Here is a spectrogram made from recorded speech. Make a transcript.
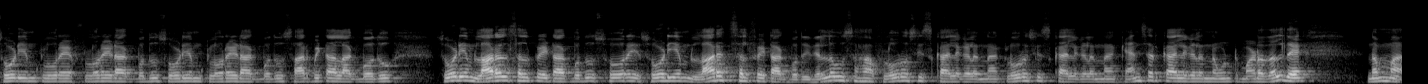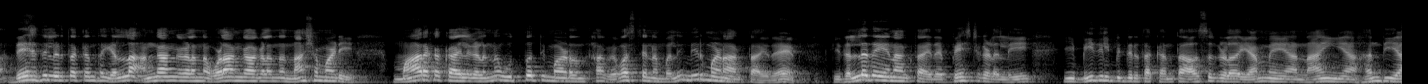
ಸೋಡಿಯಂ ಕ್ಲೋರೈ, ಫ್ಲೋರೈಡ್ ಆಗ್ಬೋದು, ಸೋಡಿಯಂ ಕ್ಲೋರೈಡ್ ಆಗ್ಬೋದು, ಸಾರ್ಬಿಟಾಲ್ ಆಗ್ಬೋದು, ಸೋಡಿಯಂ ಲಾರಲ್ ಸಲ್ಫೇಟ್ ಆಗ್ಬೋದು, ಸೋರಿ, ಸೋಡಿಯಂ ಲಾರೆತ್ ಸಲ್ಫೇಟ್ ಆಗ್ಬೋದು, ಇದೆಲ್ಲವೂ ಸಹ ಫ್ಲೋರೋಸಿಸ್ ಕಾಯಿಲೆಗಳನ್ನು, ಕ್ಲೋರೋಸಿಸ್ ಕಾಯಿಲೆಗಳನ್ನು, ಕ್ಯಾನ್ಸರ್ ಕಾಯಿಲೆಗಳನ್ನು ಉಂಟು ಮಾಡೋದಲ್ಲದೆ ನಮ್ಮ ದೇಹದಲ್ಲಿರ್ತಕ್ಕಂಥ ಎಲ್ಲ ಅಂಗಾಂಗಗಳನ್ನು ಒಳ ಅಂಗಾಂಗಗಳನ್ನು ನಾಶ ಮಾಡಿ ಮಾರಕ ಕಾಯಿಲೆಗಳನ್ನು ಉತ್ಪತ್ತಿ ಮಾಡುವಂಥ ವ್ಯವಸ್ಥೆ ನಮ್ಮಲ್ಲಿ ನಿರ್ಮಾಣ ಆಗ್ತಾ ಇದೆ. ಇದಲ್ಲದೆ ಏನಾಗ್ತಾ ಇದೆ? ಪೇಸ್ಟ್ಗಳಲ್ಲಿ ಈ ಬೀದಿಲಿ ಬಿದ್ದಿರತಕ್ಕಂಥ ಹಸುಗಳ ಎಮ್ಮೆಯ ನಾಯಿಯ ಹಂದಿಯ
